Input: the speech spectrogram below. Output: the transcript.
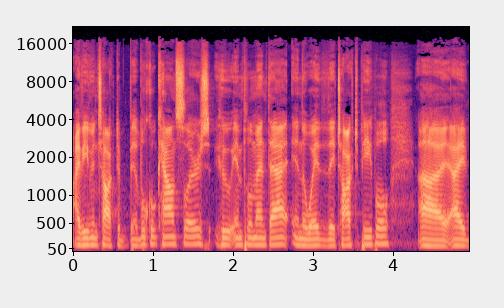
I've even talked to biblical counselors who implement that in the way that they talk to people. Uh, I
